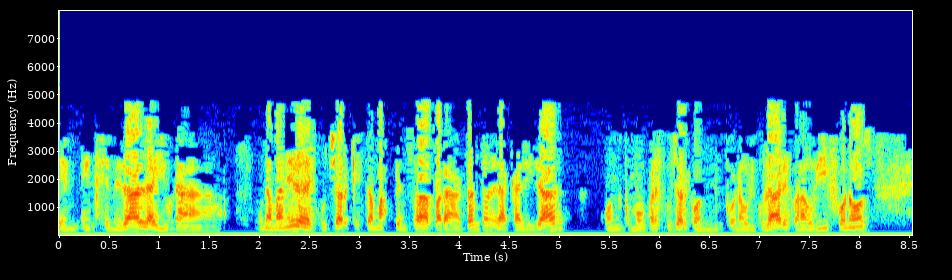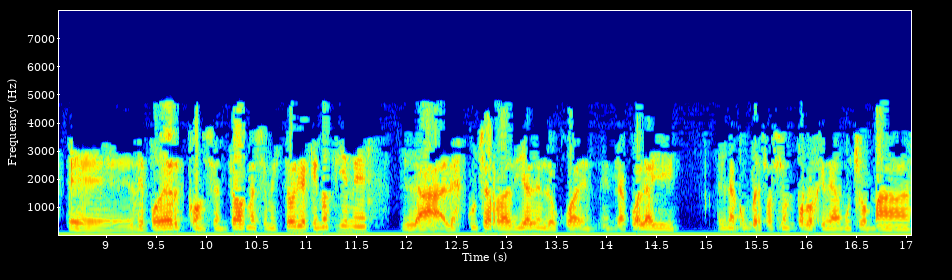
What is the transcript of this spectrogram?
En, en, general hay una, una manera de escuchar que está más pensada para, tanto en la calidad como para escuchar con, con auriculares, con audífonos, eh, de poder concentrarnos en una historia que no tiene la, escucha radial en, lo cual, en, la cual hay, hay, una conversación por lo general mucho más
